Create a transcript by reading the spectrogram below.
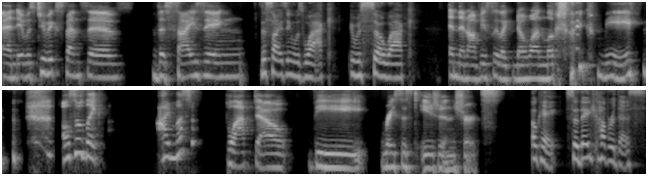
And it was too expensive. The sizing, The sizing was whack. It was so whack. and then obviously like no one looks like me. also, like I must have blacked out the racist Asian shirts. Okay, so they cover this.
